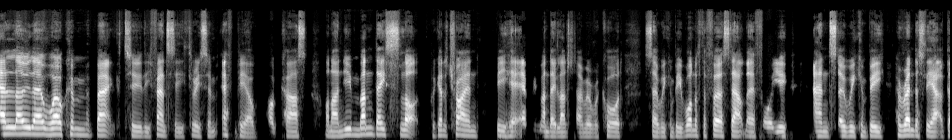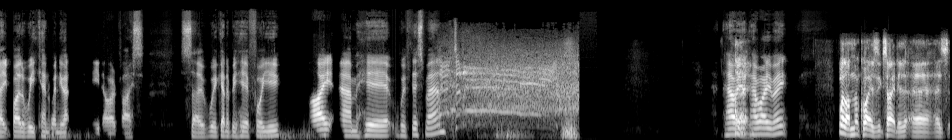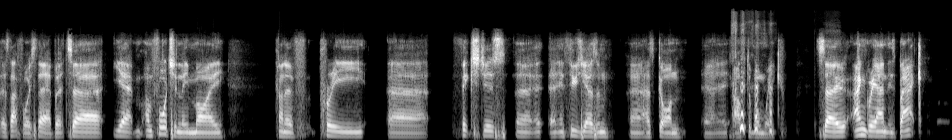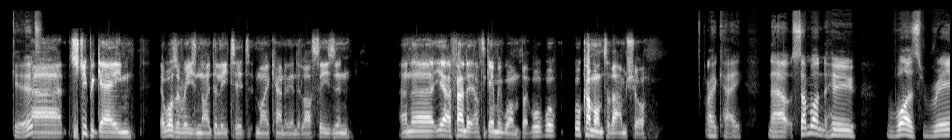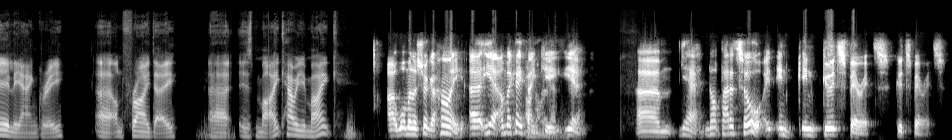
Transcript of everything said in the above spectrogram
Hello there. Welcome back to the Fantasy Threesome FPL podcast on our new Monday slot. We're going to try and be here mm-hmm. every Monday lunchtime. We'll record so we can be one of the first out there for you and so we can be horrendously out of date by the weekend when you actually need our advice. So we're going to be here for you. I am here with this man. How, are, Hello. how are you, mate? Well, I'm not quite as excited uh, as as that voice there, but uh, yeah, unfortunately, my kind of pre uh, fixtures uh, uh, enthusiasm uh, has gone uh, after one week. So Angry Ant is back. Good. Uh, stupid game. There was a reason I deleted my account at the end of last season, and uh, yeah, I found it after game week one. But we'll we'll we'll come on to that, I'm sure. Okay. Now, someone who was really angry uh, on Friday uh, is Mike. How are you, Mike? Uh, woman of sugar. Hi. Uh, yeah, I'm okay, thank you. Yeah. Um, yeah, not bad at all. In, in good spirits. Good spirits.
